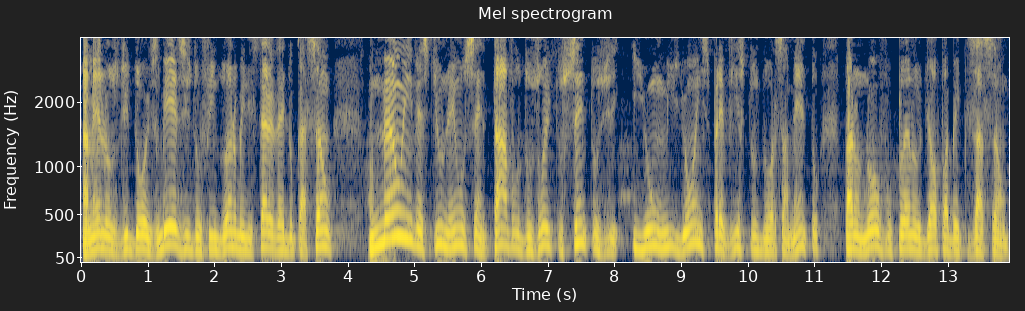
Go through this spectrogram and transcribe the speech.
A menos de dois meses do fim do ano, o Ministério da Educação não investiu nenhum centavo dos 801 milhões previstos no orçamento para o novo plano de alfabetização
